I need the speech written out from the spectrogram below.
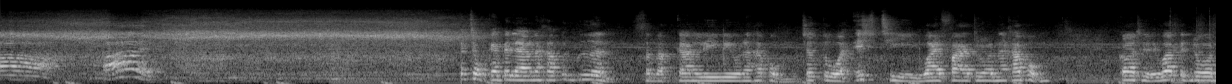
าไปจบกันไปแล้วนะครับเพื่อนๆสำหรับการรีวิวนะครับผมเจ้าตัว HT Wi-Fi drone นะครับผมก็ถือว่าเป็นโดรน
